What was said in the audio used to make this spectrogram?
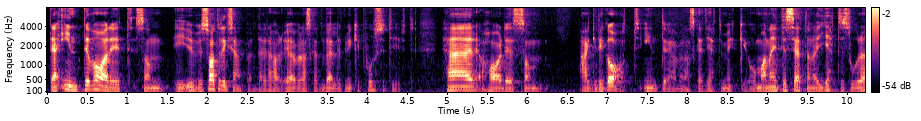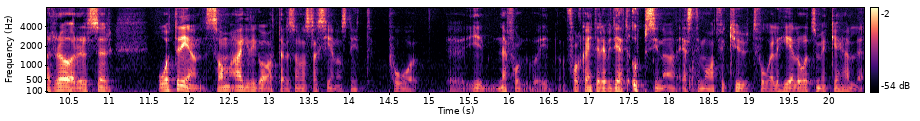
Det har inte varit som i USA till exempel, där det har överraskat väldigt mycket positivt. Här har det som aggregat inte överraskat jättemycket. Och man har inte sett några jättestora rörelser, återigen, som aggregat eller som någon slags genomsnitt på i, när folk, folk har inte reviderat upp sina estimat för Q2 eller helåret så mycket heller.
